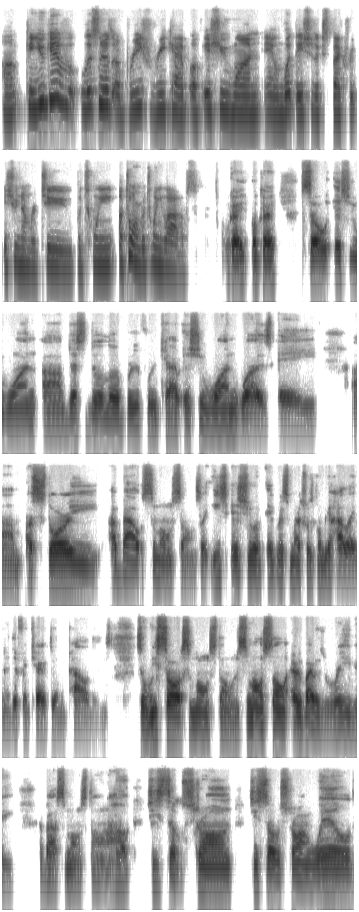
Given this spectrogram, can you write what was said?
Um, can you give listeners a brief recap of issue one and what they should expect for issue number two between a torn between lives? Okay, okay. So issue one, um, just to do a little brief recap. Issue one was a um, a story about Simone Stone. So each issue of Icarus Metro is going to be highlighting a different character in the Paladins. So we saw Simone Stone. Simone Stone, everybody was raving about Simone Stone. Oh, she's so strong. She's so strong-willed.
